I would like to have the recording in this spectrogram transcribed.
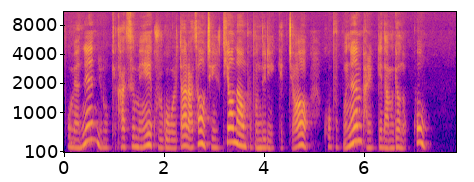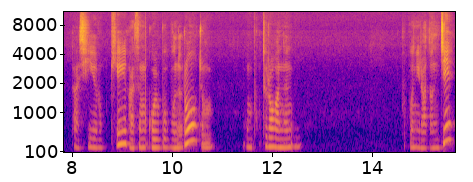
보면은 이렇게 가슴에 굴곡을 따라서 제일 튀어나온 부분들이 있겠죠. 그 부분은 밝게 남겨놓고 다시 이렇게 가슴 골 부분으로 좀 움푹 들어가는 부분이라든지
